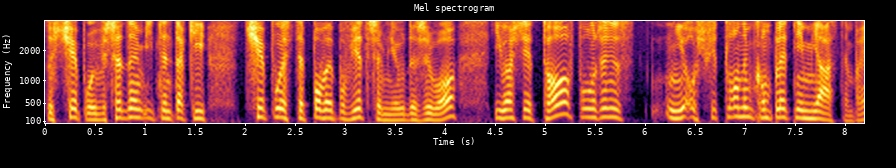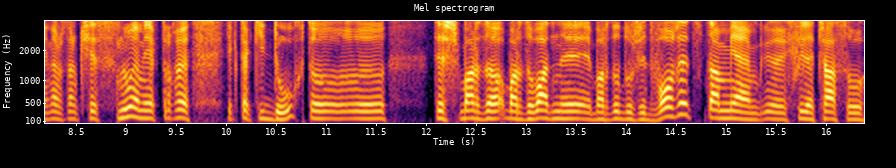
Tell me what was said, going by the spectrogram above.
dość ciepło i wyszedłem i ten taki ciepłe, stepowe powietrze mnie uderzyło i właśnie to w połączeniu z nieoświetlonym kompletnie miastem. Pamiętam, że tam się snułem jak trochę, jak taki duch, to e, też bardzo, bardzo ładny, bardzo duży dworzec. Tam miałem e, chwilę czasu,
